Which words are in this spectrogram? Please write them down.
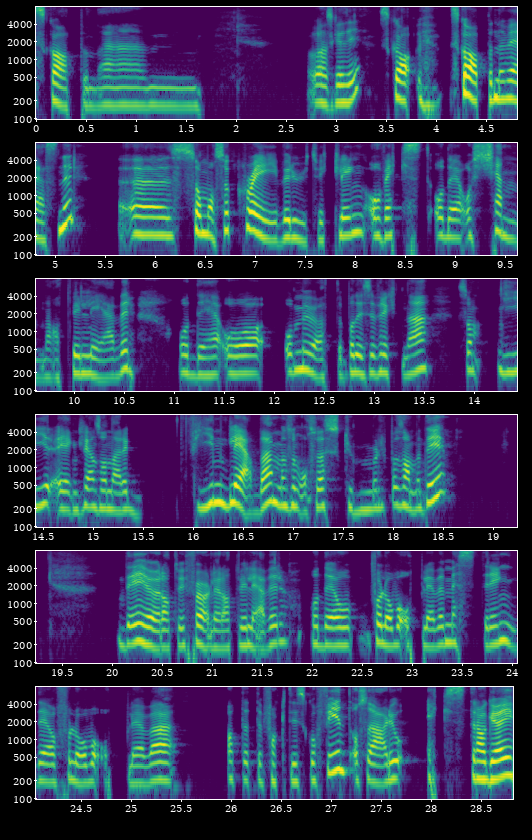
skapende um, Hva skal jeg si? Ska, skapende vesener. Uh, som også craver utvikling og vekst, og det å kjenne at vi lever. Og det å, å møte på disse fryktene som gir egentlig en sånn der fin glede, men som også er skummelt på samme tid det gjør at vi føler at vi lever. Og det å få lov å oppleve mestring, det å få lov å oppleve at dette faktisk går fint. Og så er det jo ekstra gøy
